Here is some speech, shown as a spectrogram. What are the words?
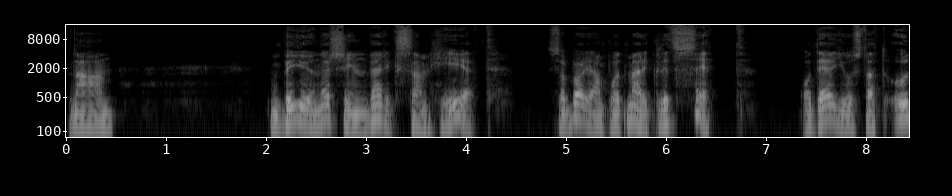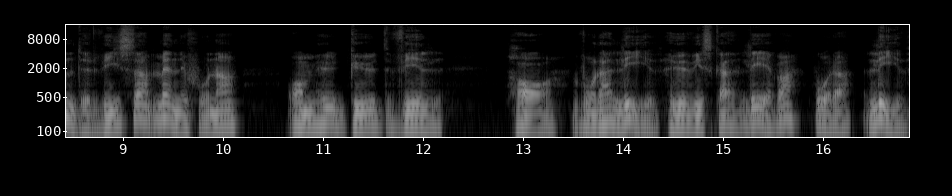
när han begynner sin verksamhet så börjar han på ett märkligt sätt. Och det är just att undervisa människorna om hur Gud vill ha våra liv, hur vi ska leva våra liv.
